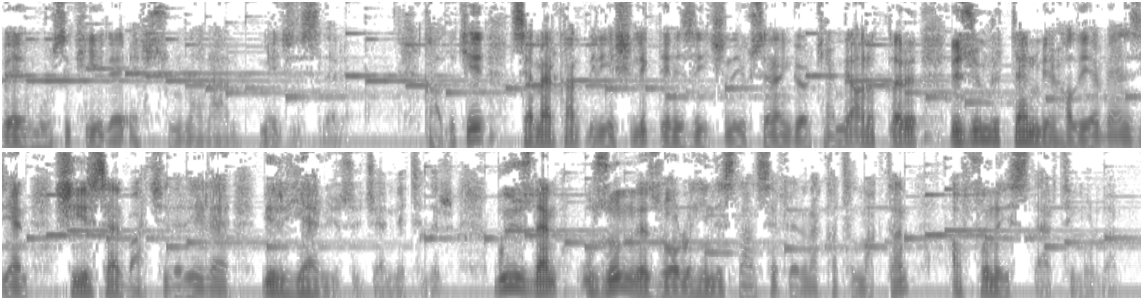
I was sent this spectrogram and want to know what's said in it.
ve musikiyle efsunlanan meclisleri. Kaldı ki Semerkant bir yeşillik denizi içinde yükselen görkemli anıtları ve zümrütten bir halıya benzeyen şiirsel bahçeleriyle bir yeryüzü cennetidir. Bu yüzden uzun ve zorlu Hindistan seferine katılmaktan affını ister Timur'dan.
